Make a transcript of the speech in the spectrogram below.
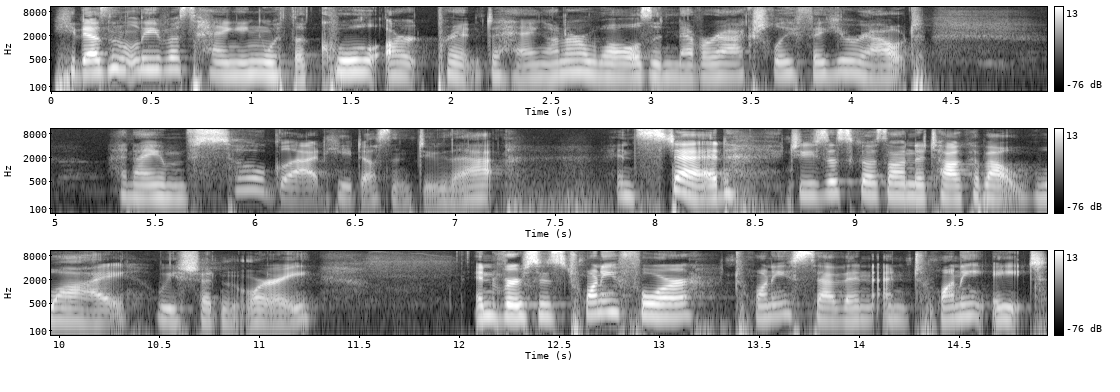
He doesn't leave us hanging with a cool art print to hang on our walls and never actually figure out. And I am so glad he doesn't do that. Instead, Jesus goes on to talk about why we shouldn't worry. In verses 24, 27, and 28,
